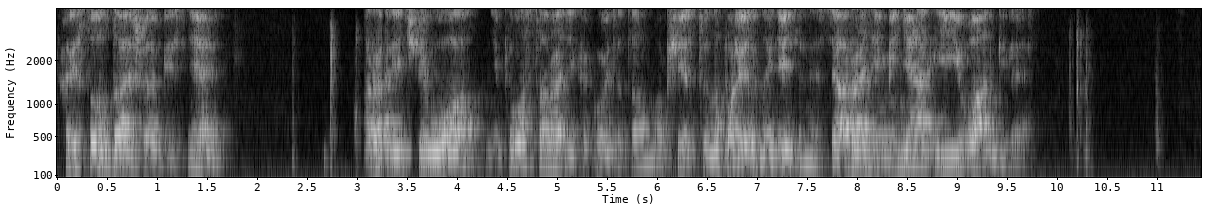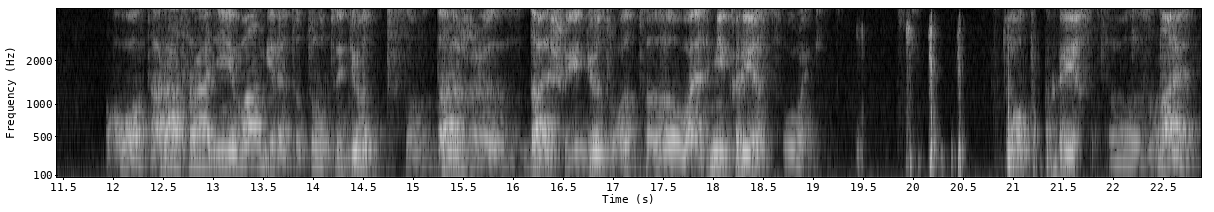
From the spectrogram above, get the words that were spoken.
Христос дальше объясняет, Ради чего? Не просто ради какой-то там общественно полезной деятельности, а ради меня и Евангелия. Вот. А раз ради Евангелия, то тут идет даже дальше идет вот э, возьми крест свой. Кто про крест э, знает,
